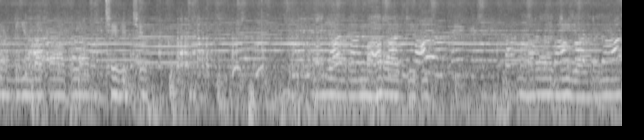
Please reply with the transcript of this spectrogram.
ਗੱਡੀਆਂ ਦਾ ਕਾਫਲਾ ਪਿੱਛੇ ਵਿੱਚ ਆ ਰਹੇ ਮਹਾਰਾਜ ਜੀ ਦੀ। ਮਹਾਰਾਜ ਜੀ ਜਾ ਰਹੇ ਹਨ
